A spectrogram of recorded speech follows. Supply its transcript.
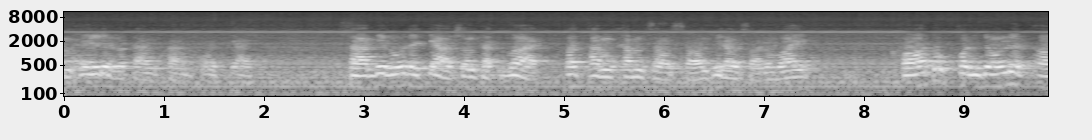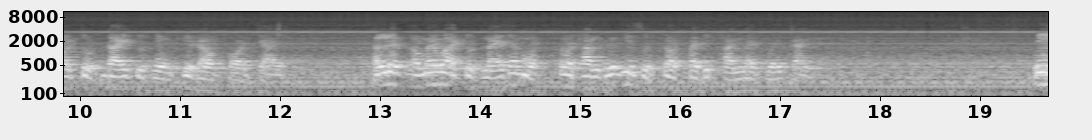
ำให้เลือกตามความพอใจตามที่พระพุทธเจ้าทรงตรัสว่าพระธรรมคำสั่งสอนที่เราสอนไว้ ขอทุกคนจงเลือกเอาจุดใดจุดหนึ่งที่เราพอใจ ถ้าเลือกเอาไม่ว่าจุดไหนทั้งหมดก็ทำถึงที่สุดก็ปฏิพันธ์ได้เหมือนกันนี่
